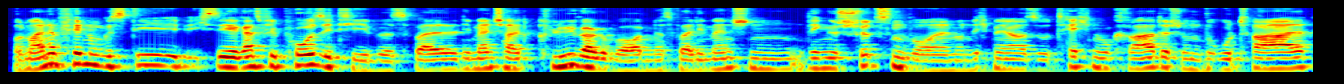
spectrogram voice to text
Und meine Empfindung ist die, ich sehe ganz viel Positives, weil die Menschheit klüger geworden ist, weil die Menschen Dinge schützen wollen und nicht mehr so technokratisch und brutal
